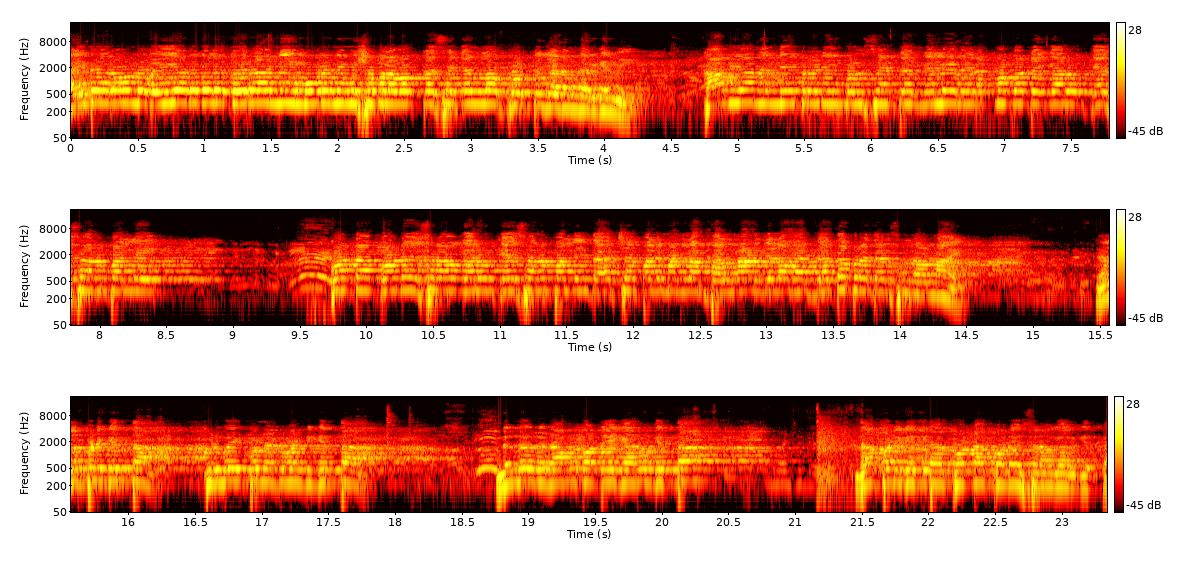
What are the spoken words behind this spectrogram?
ఐదో రౌండ్ వెయ్యి అడుగుల దూరాన్ని మూడు నిమిషముల ఒక్క సెకండ్లో పూర్తి చేయడం జరిగింది. Kavyanandi breeding bull centre Nellore రత్మకోట గారు కేసానపల్లి నిలపడి గిత్త కుడివైపు ఉన్నటువంటి గిత్త. నెల్లూరు రామకోటయ్య గారు గిత్త దాపడి గిత్త కోట కోటేశ్వరరావు గారు గిత్త.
